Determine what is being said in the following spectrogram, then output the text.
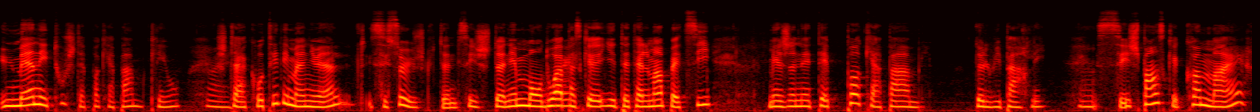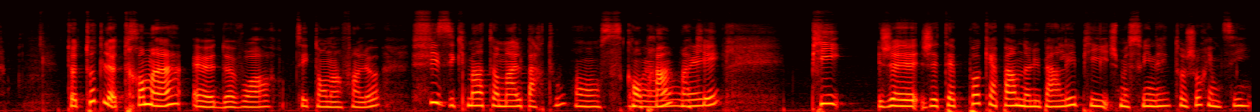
humaine et tout, j'étais pas capable, Cléo. Ouais. J'étais à côté d'Emmanuel. C'est sûr, je lui donnais, je donnais mon doigt Ouais. parce qu'il était tellement petit, mais je n'étais pas capable de lui parler. Mm. C'est, je pense que comme mère, tu as tout le trauma euh, de voir, tu ton enfant-là. Physiquement, tu mal partout. On se comprend, Ouais, ouais. OK? Puis, je j'étais pas capable de lui parler. Puis, je me souviens toujours, il me dit,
